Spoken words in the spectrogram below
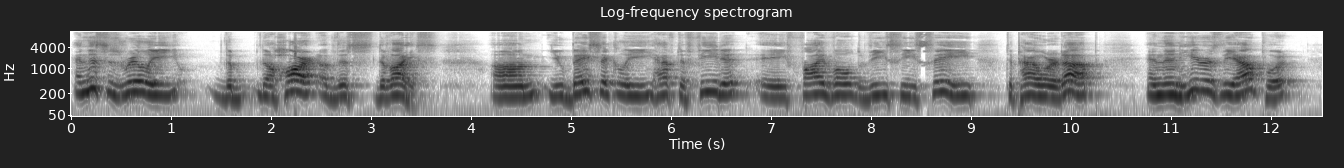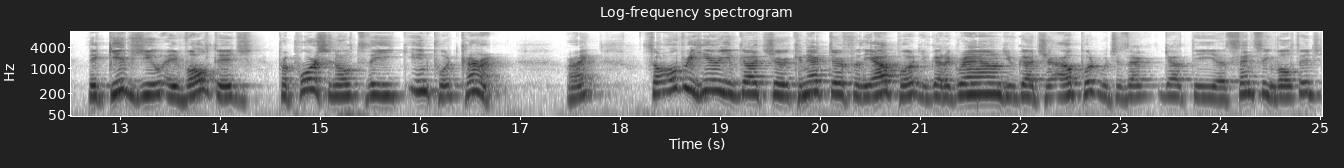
And this is really the, the heart of this device. Um, you basically have to feed it a 5 volt VCC to power it up. And then here's the output that gives you a voltage proportional to the input current. All right. So over here, you've got your connector for the output. You've got a ground. You've got your output, which has got the uh, sensing voltage.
